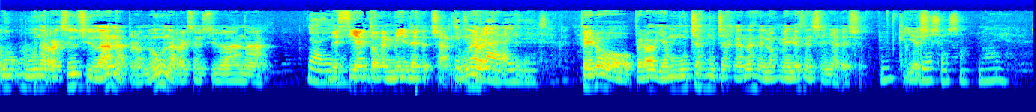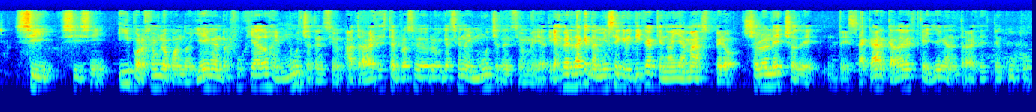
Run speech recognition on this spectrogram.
hubo una reacción ciudadana, pero no hubo una reacción ciudadana de cientos de miles de... Sea, pero, pero había muchas, muchas ganas en los medios de enseñar eso. Mm, qué curioso eso, no había Sí, sí, sí. Y por ejemplo, cuando llegan refugiados hay mucha tensión. A través de este proceso de reubicación hay mucha tensión mediática. Es verdad que también se critica que no haya más, pero solo el hecho de, de sacar cada vez que llegan a través de este cupo,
